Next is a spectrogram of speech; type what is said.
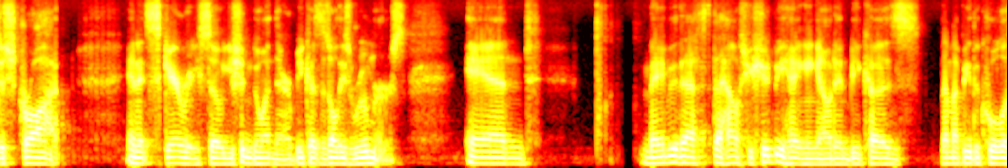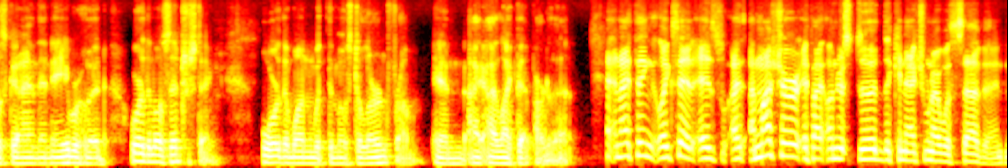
distraught and it's scary. So you shouldn't go in there because there's all these rumors. And maybe that's the house you should be hanging out in because that might be the coolest guy in the neighborhood or the most interesting or the one with the most to learn from. And I, I like that part of that. And I think, like I said, as I, am not sure if I understood the connection when I was seven,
